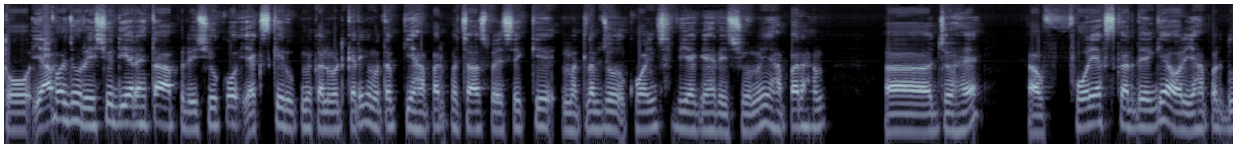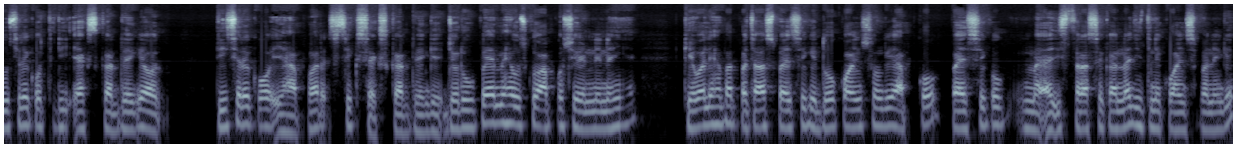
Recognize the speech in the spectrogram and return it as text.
तो यहाँ पर जो रेशियो दिया रहता है, आप रेशियो को एक्स के रूप में कन्वर्ट करेंगे मतलब कि यहाँ पर पचास पैसे के मतलब जो कॉइन्स दिया गया है रेशियो में, यहाँ पर हम जो है फोर एक्स कर देंगे और यहाँ पर दूसरे को थ्री एक्स कर देंगे और तीसरे को यहाँ पर सिक्स एक्स कर देंगे। जो रुपए में है उसको आपको छेड़ने नहीं है। केवल यहाँ पर पचास पैसे के दो कॉइन्स होंगे। आपको पैसे को इस तरह से करना जितने कॉइन्स बनेंगे।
